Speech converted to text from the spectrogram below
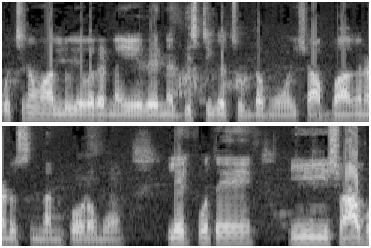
వచ్చిన వాళ్ళు ఎవరైనా ఏదైనా దిష్టిగా చూడడము ఈ షాప్ బాగా నడుస్తుంది అనుకోవడము లేకపోతే ఈ షాప్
